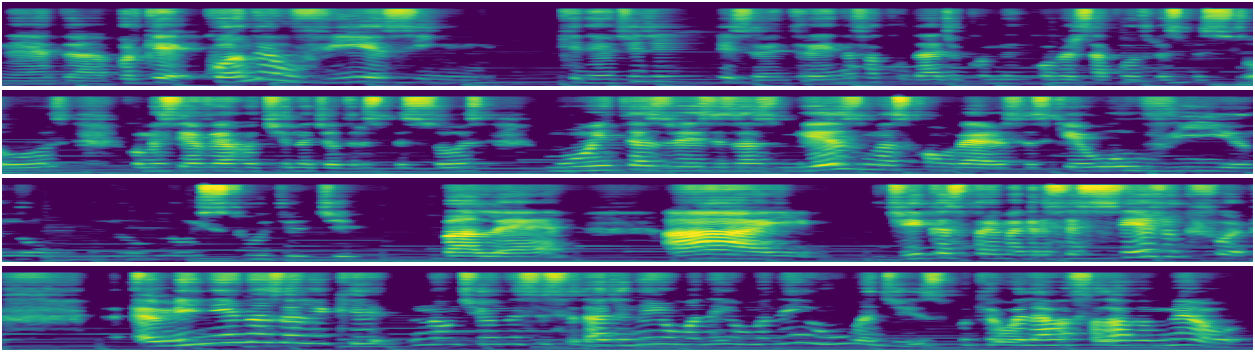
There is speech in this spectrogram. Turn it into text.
né? Da, porque quando eu vi assim que nem eu te disse, eu entrei na faculdade, eu comecei a conversar com outras pessoas, comecei a ver a rotina de outras pessoas, muitas vezes as mesmas conversas que eu ouvia no, no, no estúdio de balé, ai, dicas para emagrecer, seja o que for. É, meninas ali que não tinham necessidade nenhuma, nenhuma, nenhuma disso, porque eu olhava e falava, meu,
